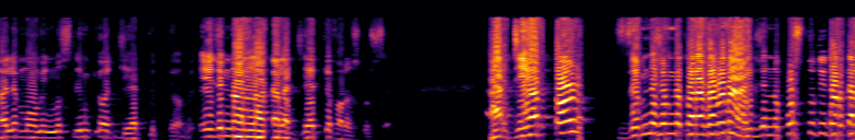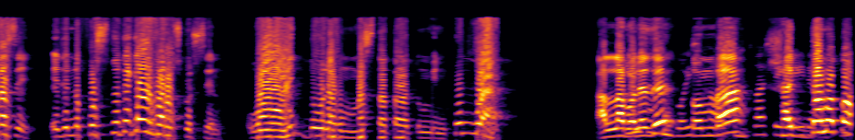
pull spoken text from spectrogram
তাহলে মমিন মুসলিমকেও জিহাদ করতে হবে। এই জন্য আল্লাহ তালা জিহাদকে ফরজ করছে। আর জিহাদ তো যেমনে সেমনে করা যাবে না এর জন্য প্রস্তুতি দরকার আছে। এই জন্য প্রস্তুতিকেও করছেন। লাহুম মাস্তাতাতুম মিন কুওয়া। আল্লাহ বলে যে তোমরা সাধ্যমতো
